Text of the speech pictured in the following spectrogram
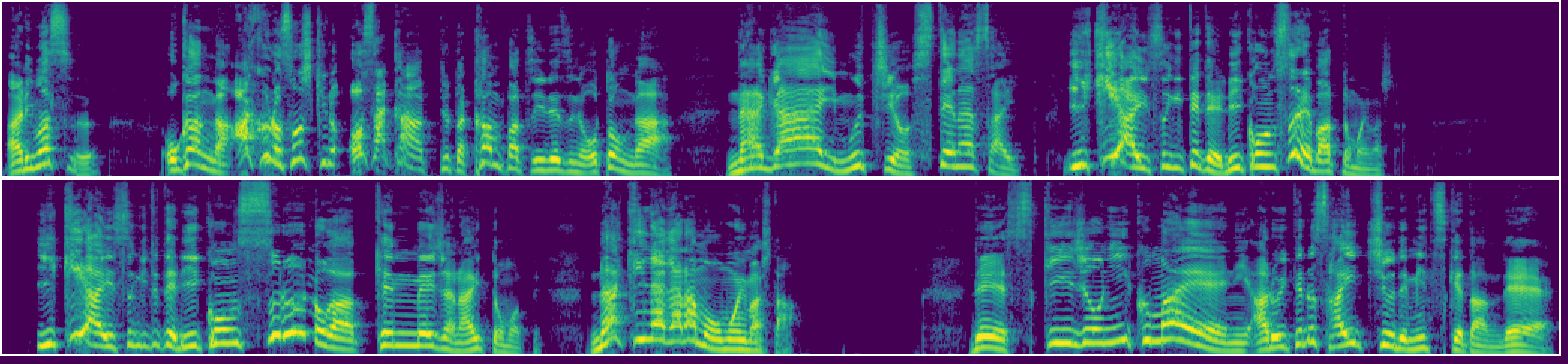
あります？おかんが悪の組織の長かって言ったら間髪入れずにおとんが、長い無知を捨てなさい。息合いすぎてて離婚すればって思いました。息合いすぎてて離婚するのが賢明じゃないと思って。泣きながらも思いました。で、スキー場に行く前に歩いてる最中で見つけたんで、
